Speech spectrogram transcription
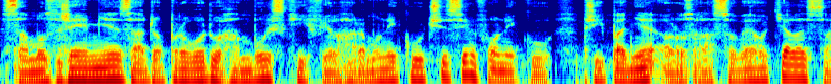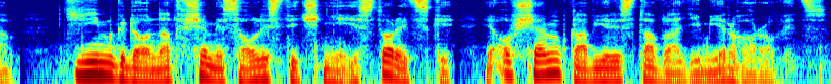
samozřejmě za doprovodu hamburských filharmoniků či symfoniků, případně rozhlasového tělesa. Tím, kdo nad všemi solističní historicky, je ovšem klavírista Vladimír Horovic.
